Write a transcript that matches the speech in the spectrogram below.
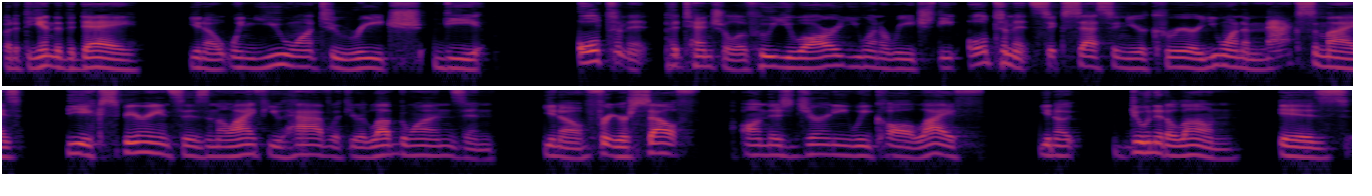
But at the end of the day, you know, when you want to reach the ultimate potential of who you are, you want to reach the ultimate success in your career, you want to maximize the experiences and the life you have with your loved ones and, you know, for yourself on this journey we call life, you know, doing it alone is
